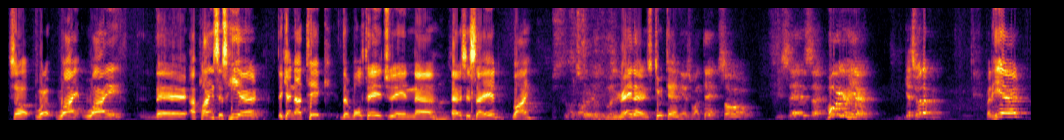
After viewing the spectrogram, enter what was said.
So what, why why the appliances here they cannot take the voltage in uh, Eretz? Why? Greater is 210, years, 110. So he says, uh, Who are you here? Gets rid of him. But here,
